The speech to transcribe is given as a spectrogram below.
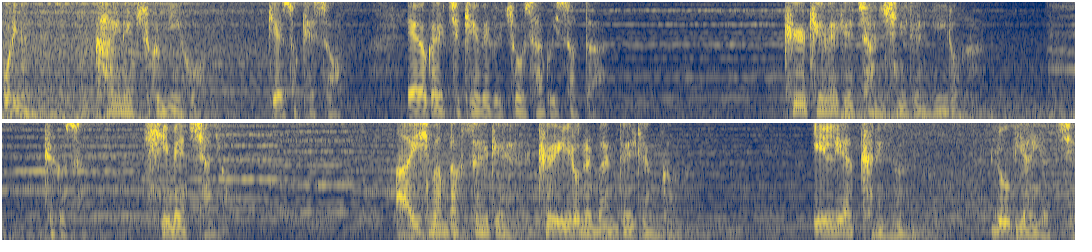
우리는 카인의 죽음 이후 계속해서 에어가이츠 계획을 조사하고 있었다. 그 계획의 전신이 된 이론. 그것은 힘의 잔여. 아이히만 박사에게 그 이론을 만들게 한 건 일리아칸의 눈, 루비아이였지.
